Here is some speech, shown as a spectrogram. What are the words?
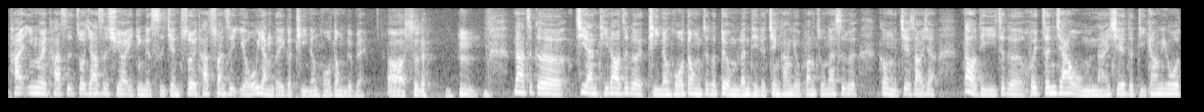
它因为它是做家事需要一定的时间，所以它算是有氧的一个体能活动，对不对？啊，是的，嗯，那这个既然提到这个体能活动，这个对我们人体的健康有帮助，那是不是跟我们介绍一下，到底这个会增加我们哪一些的抵抗力，或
